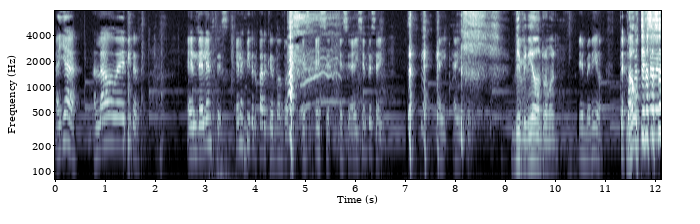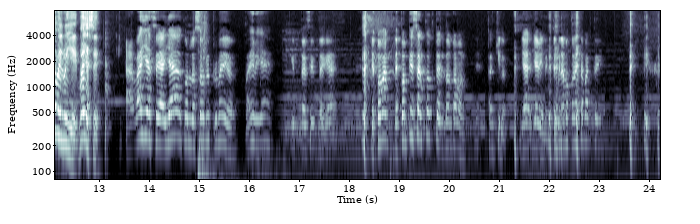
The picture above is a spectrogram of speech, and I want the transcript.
allá, al lado de Peter. El de lentes. Él es Peter Parker, don Ramón. Es ese, ese. Ahí, siéntese ahí. Ahí, ahí, sí. bienvenido, don Ramón. Bienvenido. Después No, usted no se asome, Luigi, váyase. Ah, váyase allá con los sobres promedio. Váyame ya. ¿Qué está haciendo acá? Después, después empieza el cóctel, don Ramón. Ya, tranquilo. Ya, ya viene. Terminamos con esta parte.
